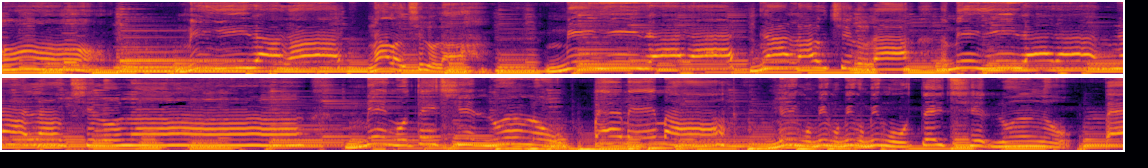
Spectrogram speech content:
အော်မင်းရည်သားကငါလောက်ချစ်လို့လားမင်းရည်သားကငါလောက်ချစ်လို့လားမင်းရည်သားကငါလောက်ချစ်လို့လားမင်းကိုတိတ်ချစ်လွန်းလို့ပဲမဲမှာမင်းကိုမင်းကိုမင်းကိုမင်းကိုတိတ်ချစ်လွန်းလို့ပဲ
